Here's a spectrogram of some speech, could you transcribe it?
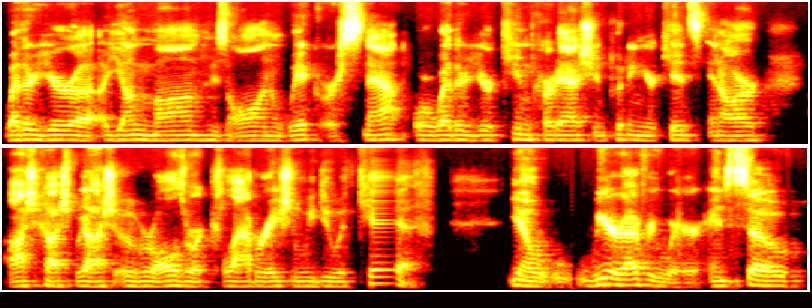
Whether you're a, a, young mom who's on Wick or Snap, or whether you're Kim Kardashian putting your kids in our OshKosh B'gosh overalls or a collaboration we do with Kith, you know, we're everywhere. And so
